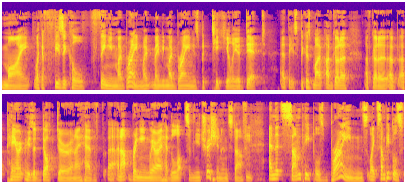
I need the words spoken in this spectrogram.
my like a physical thing in my brain. My, maybe my brain is particularly adept at this because my I've got a I've got a, a, a parent who's a doctor and I have uh, an upbringing where I had lots of nutrition and stuff, mm. and that some people's brains, like some people's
